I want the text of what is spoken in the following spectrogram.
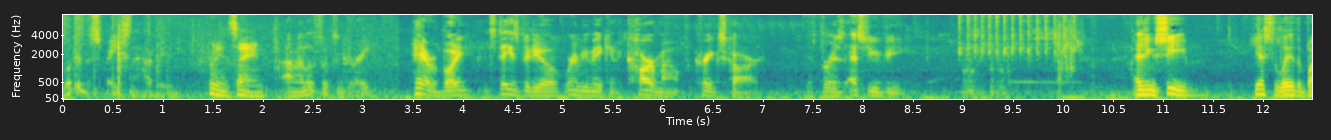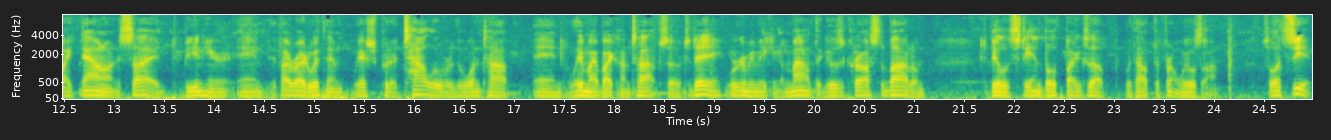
look at the space now, dude. Pretty insane. I mean, it looks, looks great. Hey everybody, in today's video, we're gonna be making a car mount for Craig's car. For his SUV. As you can see, he has to lay the bike down on his side to be in here. And if I ride with him, we actually put a towel over the one top and lay my bike on top. So today, we're gonna be making a mount that goes across the bottom to be able to stand both bikes up without the front wheels on. So let's see it.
